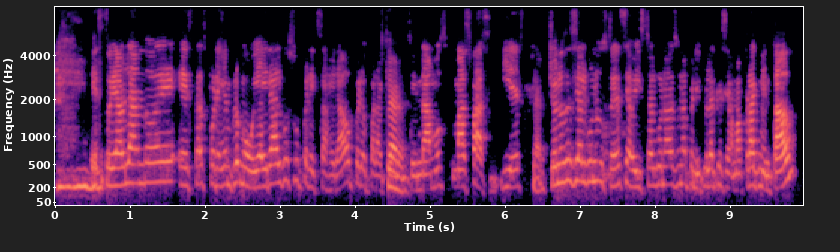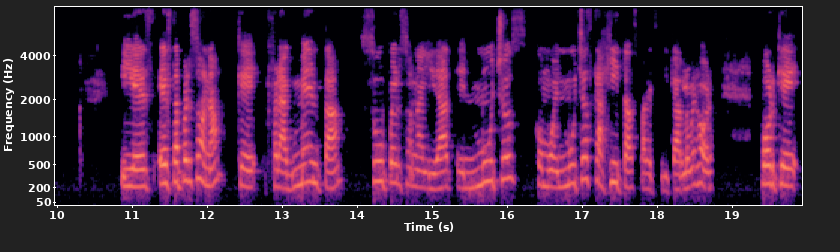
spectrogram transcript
estoy hablando de estas, por ejemplo, me voy a ir a algo súper exagerado, pero para que lo entendamos más fácil. Y es, yo no sé si alguno de ustedes se ha visto alguna vez una película que se llama Fragmentado, y es esta persona que fragmenta su personalidad en muchos, como en muchas cajitas, para explicarlo mejor, porque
